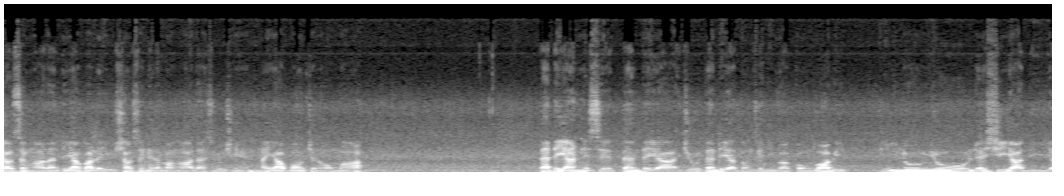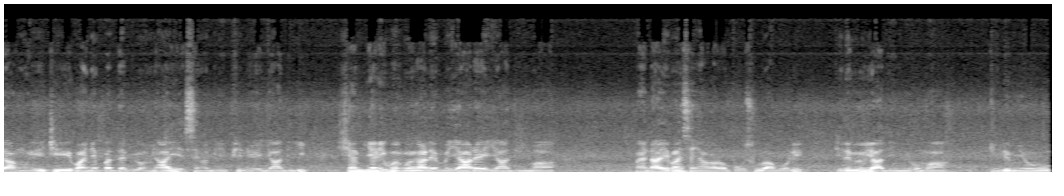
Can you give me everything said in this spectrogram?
65တန်းတယောက်ကလည်း U 62.5တန်းဆိုလို့ရှိရင်နှစ်ယောက်ပေါင်းကျွန်တော်တို့မှာတန်း120တန်း100 U တန်း130ဒီပါကုန်သွားပြီ ဒီလိုမျိုးလက်ရှိရာသီရငွေကြေးပိုင်းနဲ့ပတ်သက်ပြီးတော့အများကြီးအဆင်မပြေဖြစ်နေတဲ့ရာသီချန်ပီယံလိဝင်ခွင့်ကလည်းမရတဲ့ရာသီမှာဘန်ဒါရေးပိုင်းဆိုင်ရာကတော့ပိုဆိုးတာပေါ့လေဒီလိုမျိုးရာသီမျိုးမှာဒီလိုမျိုး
